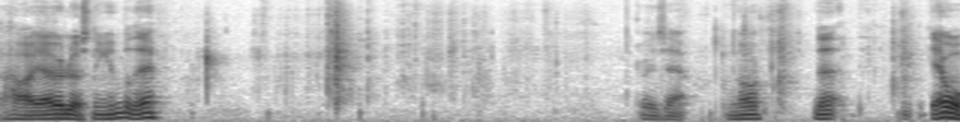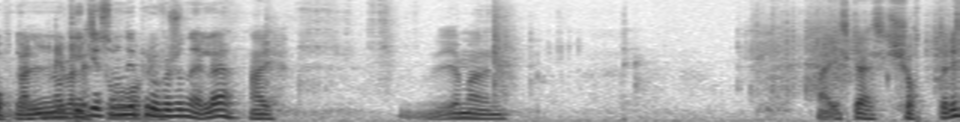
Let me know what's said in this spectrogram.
har jeg jo løsningen på det. Skal vi se. Nå, det, jeg åpner den nok ikke som de profesjonelle. Nei. jeg mener... en. Nei, skal jeg shotte de?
